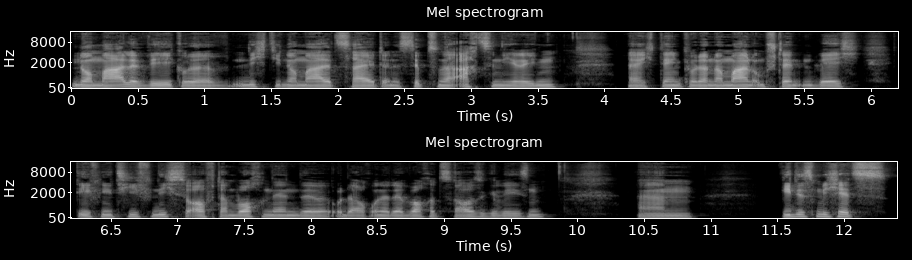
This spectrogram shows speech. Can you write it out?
normale Weg oder nicht die normale Zeit eines 17- oder 18-Jährigen, äh, ich denke, unter normalen Umständen wäre ich definitiv nicht so oft am Wochenende oder auch unter der Woche zu Hause gewesen. Ähm, wie das mich jetzt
